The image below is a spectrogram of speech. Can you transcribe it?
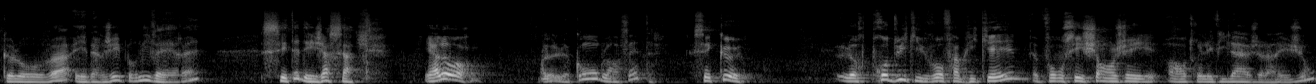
que l'on va héberger pour l'hiver. hein. C'était déjà ça. Et alors, le le comble, en fait, c'est que leurs produits qu'ils vont fabriquer vont s'échanger entre les villages de la région,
